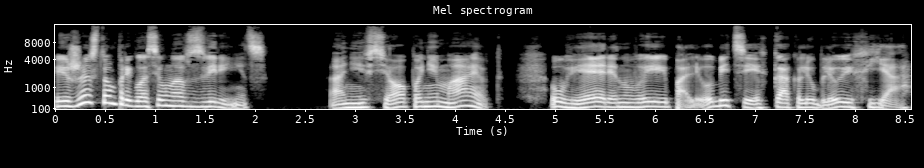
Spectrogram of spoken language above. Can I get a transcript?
и жестом пригласил нас в зверинец. «Они все понимают. Уверен, вы полюбите их, как люблю их я».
